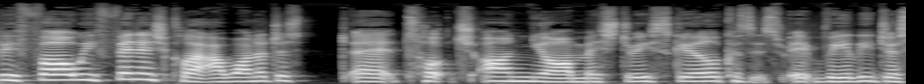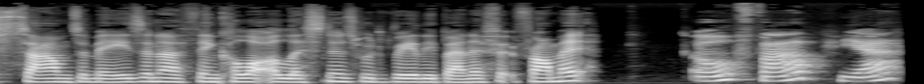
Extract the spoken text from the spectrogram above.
before we finish claire i want to just uh, touch on your mystery school because it's it really just sounds amazing i think a lot of listeners would really benefit from it. Oh fab yeah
